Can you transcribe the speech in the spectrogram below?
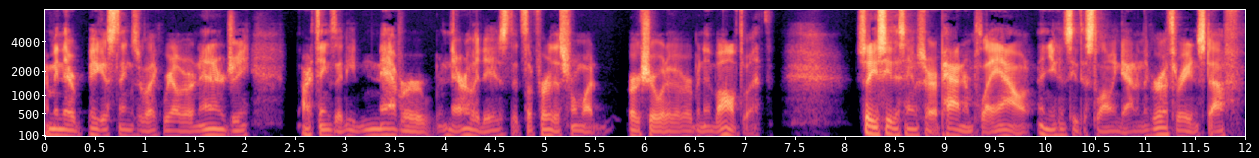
I mean, their biggest things are like railroad and energy, are things that he never in the early days. That's the furthest from what Berkshire would have ever been involved with. So you see the same sort of pattern play out, and you can see the slowing down in the growth rate and stuff.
